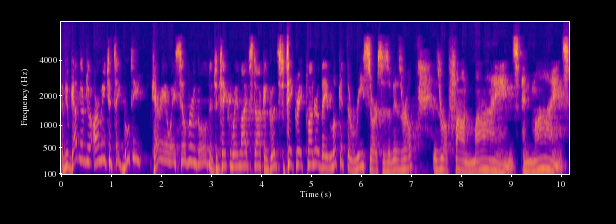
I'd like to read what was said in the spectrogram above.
Have you gathered your army to take booty, carry away silver and gold, and to take away livestock and goods, to take great plunder? They look at the resources of Israel. Israel found mines and mines,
